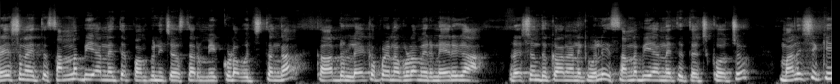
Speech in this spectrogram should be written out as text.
రేషన్ అయితే సన్న బియ్యాన్ని అయితే పంపిణీ చేస్తారు. మీకు కూడా ఉచితంగా కార్డు లేకపోయినా కూడా మీరు నేరుగా రేషన్ దుకాణానికి వెళ్ళి సన్న బియ్యాన్ని అయితే తెచ్చుకోవచ్చు. మనిషికి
